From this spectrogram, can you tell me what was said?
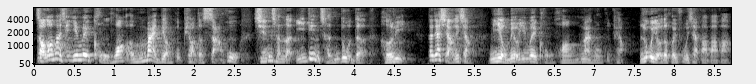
找到那些因为恐慌而卖掉股票的散户，形成了一定程度的合力。大家想一想，你有没有因为恐慌卖过股票？如果有的，回复一下八八八。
